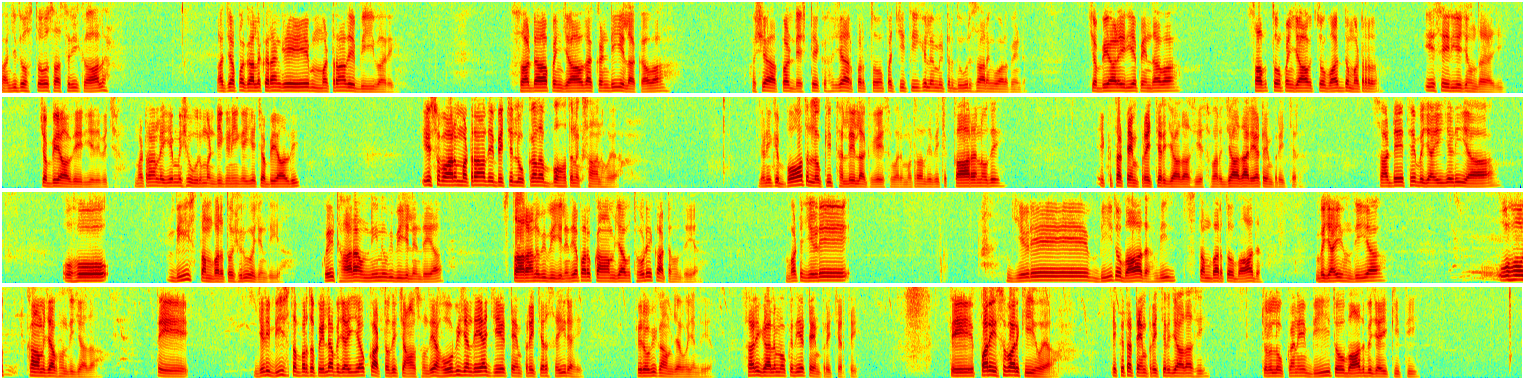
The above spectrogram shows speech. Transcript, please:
ਹਾਂਜੀ ਦੋਸਤੋ, ਸਤਿ ਸ੍ਰੀ ਅਕਾਲ। ਅੱਜ ਆਪਾਂ ਗੱਲ ਕਰਾਂਗੇ ਮਟਰਾਂ ਦੇ ਬੀਜ ਬਾਰੇ। ਸਾਡਾ ਪੰਜਾਬ ਦਾ ਕੰਢੀ ਇਲਾਕਾ ਵਾ। ਹੁਸ਼ਿਆਰਪੁਰ ਡਿਸਟ੍ਰਿਕਟ, ਹੁਸ਼ਿਆਰਪੁਰ ਤੋਂ 25-30 ਕਿਲੋਮੀਟਰ ਦੂਰ ਸਾਰੰਗਵਾਲ ਪਿੰਡ। ਚੱਬੇਵਾਲ ਏਰੀਆ ਪੈਂਦਾ ਵਾ। ਸਭ ਤੋਂ ਪੰਜਾਬ ਤੋਂ ਵੱਧ ਮਟਰ ਇਸ ਏਰੀਏ 'ਚ ਹੁੰਦਾ ਆ ਜੀ। ਚੱਬੇਵਾਲ ਦੇ ਏਰੀਏ ਦੇ ਵਿੱਚ। ਮਟਰਾਂ ਲਈ ਇਹ ਮਸ਼ਹੂਰ ਮੰਡੀ ਗਿਣੀ ਗਈ ਹੈ ਚੱਬੇਵਾਲ ਦੀ। ਇਸ ਵਾਰ ਮਟਰਾਂ ਦੇ ਵਿੱਚ ਲੋਕਾਂ ਦਾ ਬਹੁਤ ਨੁਕਸਾਨ ਹੋਇਆ। ਜਾਣੀ ਕਿ ਬਹੁਤ ਲੋਕੀ ਥੱਲੇ ਲੱਗ ਗਏ ਇਸ ਵਾਰ ਮਟਰਾਂ ਦੇ ਵਿੱਚ, ਕਾਰਨ ਉਹਦੇ। ਇੱਕ ਤਾਂ ਟੈਂਪਰੇਚਰ ਜ਼ਿਆਦਾ ਸੀ ਇਸ ਵਾਰ, ਜ਼ਿਆਦਾ ਰਿਹਾ ਟੈਂਪਰੇਚਰ। ਸਾਡੇ ਇੱਥੇ ਬਜਾਈ ਜਿਹੜੀ ਆ, ਉਹ 20 ਸਤੰਬਰ ਤੋਂ ਸ਼ੁਰੂ ਹੋ ਜਾਂਦੀ ਆ। ਕੋਈ 18 19 ਨੂੰ ਵੀ ਬੀਜ ਲੈਂਦੇ ਆ 17 ਨੂੰ ਵੀ ਬੀਜ ਲੈਂਦੇ ਆ, ਪਰ ਉਹ ਕਾਮਯਾਬ ਥੋੜੇ ਘੱਟ ਹੁੰਦੇ ਆ। ਬਟ ਜਿਹੜੇ ਜਿਹੜੇ 20 ਤੋਂ ਬਾਅਦ 20 ਸਤੰਬਰ ਤੋਂ ਬਾਅਦ ਬਿਜਾਈ ਹੁੰਦੀ ਆ, ਉਹ ਕਾਮਯਾਬ ਹੁੰਦੀ ਜ਼ਿਆਦਾ। ਤੇ ਜਿਹੜੀ 20 ਸਤੰਬਰ ਤੋਂ ਪਹਿਲਾਂ ਬਿਜਾਈ ਆ, ਉਹ ਘੱਟ ਉਹਦੇ ਚਾਂਸ ਹੁੰਦੇ ਆ, ਹੋ ਵੀ ਜਾਂਦੇ ਆ, ਜੇ ਟੈਂਪਰੇਚਰ ਸਹੀ ਰਹੇ, ਫਿਰ ਉਹ ਵੀ ਕਾਮਯਾਬ ਹੋ ਜਾਂਦੇ ਆ। ਸਾਰੀ ਗੱਲ ਮੁੱਕਦੀ ਹੈ ਟੈਂਪਰੇਚਰ ਤੇ। ਤੇ ਪਰ ਇਸ ਵਾਰ ਕੀ ਹੋਇਆ? ਇੱਕ ਤਾਂ ਟੈਂਪਰੇਚਰ ਜ਼ਿਆਦਾ ਸੀ। ਚਲੋ ਲੋਕਾਂ ਨੇ 20 ਤੋਂ ਬਾਅਦ ਬਿਜਾਈ ਕੀਤੀ।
